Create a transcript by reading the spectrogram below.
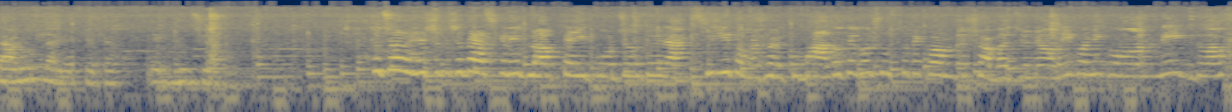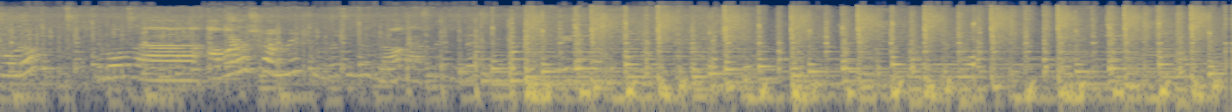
দারুণ লাগে খেতে এই গুজরা তো চলো, এর সাথে আজকের এই ব্লগটা এই পর্যন্তই রাখছি। তোমরা সবাই খুব ভালো থেকো, সুস্থ থেকো। আমাদের সবার জন্য অনেক অনেক অনেক দোয়া করো। এবং আবারও সামনে সুন্দর সুন্দর ব্লগ আসতে চলেছে।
